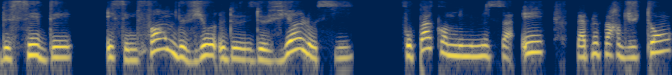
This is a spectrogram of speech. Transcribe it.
de céder. Et c'est une forme de viol, de, de viol aussi. Faut pas qu'on minimise ça. Et la plupart du temps,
